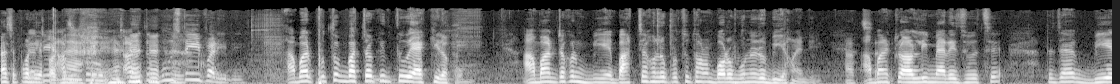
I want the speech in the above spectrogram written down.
আচ্ছা তো- আমি তো বুঝতেই পারিনি। আমার প্রথম বাচ্চাও কিন্তু একই রকম। আমার যখন বিয়ে বাচ্চা হলো প্রথম তো আমার বড় বোনেরও বিয়ে হয়নি। আচ্ছা। আমার একটু আর্লি ম্যারেজ হয়েছে। তো যাই হোক বিয়ে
